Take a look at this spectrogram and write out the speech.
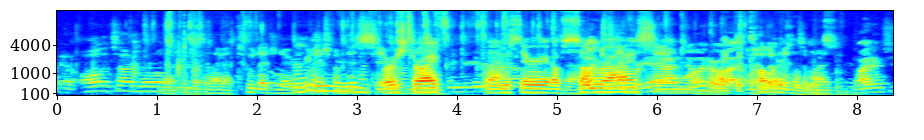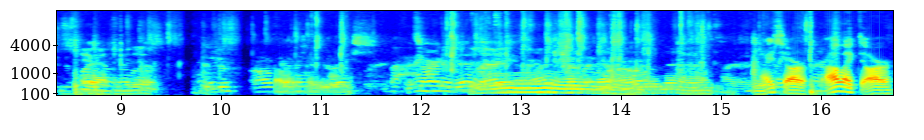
He had all the time in the world to do Because that. I got two legendary mm-hmm. creatures from this series. First strike. The Emissary of Yeah, Sunrise. Same Yeah, one. do it I like the colors in this. Why don't you just play Here, it? I think it is. Nice. It's? Nice art. I like the art.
